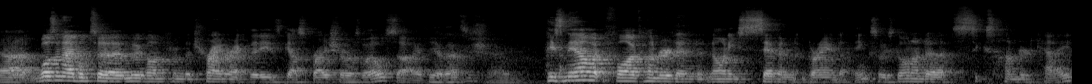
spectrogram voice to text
Uh, wasn't able to move on from the train wreck that is Gus Brayshaw as well. So yeah, that's a shame. He's now at 597 grand, I think. So he's gone under 600k.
